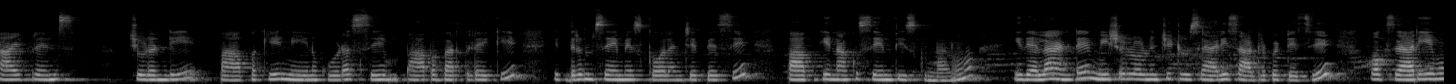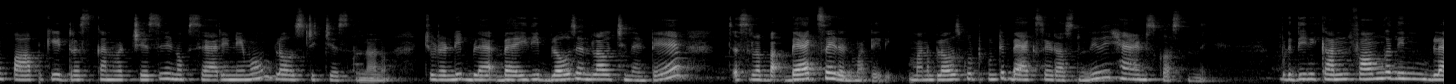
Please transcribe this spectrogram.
హాయ్ ఫ్రెండ్స్. చూడండి పాపకి నేను కూడా సేమ్ పాప బర్త్డేకి ఇద్దరం సేమ్ వేసుకోవాలని చెప్పేసి పాపకి నాకు సేమ్ తీసుకున్నాను. ఇది ఎలా అంటే మీషోలో నుంచి టూ శారీస్ ఆర్డర్ పెట్టేసి ఒక శారీ ఏమో పాపకి డ్రెస్ కన్వర్ట్ చేసి నేను ఒక శారీనేమో బ్లౌజ్ స్టిచ్ చేసుకున్నాను. చూడండి బ్లా ఇది బ్లౌజ్ ఎలా వచ్చిందంటే అసలు బ- బ్యాక్ సైడ్ అనమాట ఇది. మన బ్లౌజ్ కుట్టుకుంటే బ్యాక్ సైడ్ వస్తుంది ఇది హ్యాండ్స్కి వస్తుంది. ఇప్పుడు దీని కన్ఫామ్గా దీని బ్లా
